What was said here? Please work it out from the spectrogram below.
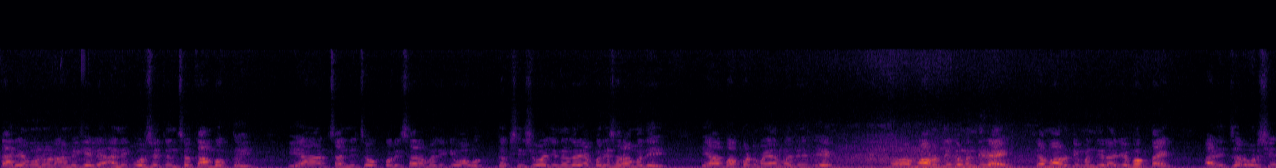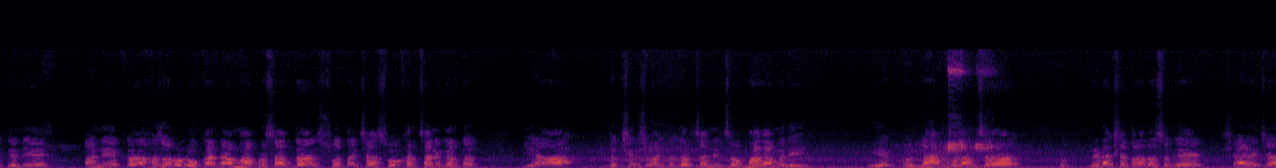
कार्य म्हणून आम्ही गेले अनेक वर्ष त्यांचं काम बघतोय. या चांदणी चौक परिसरामध्ये किंवा दक्षिण शिवाजीनगर या परिसरामध्ये या बापटमळ्यामध्ये एक मारुतीचं मंदिर आहे. त्या मारुती मंदिराचे भक्त आहेत. आणि दरवर्षी त्याने अनेक हजारो लोकांना महाप्रसाद स्वतःच्या स्वखर्चाने करतात. या दक्षिण शिवाजीनगर चांदी चौक भागामध्ये एक लहान मुलांचं क्रीडा क्षेत्रात असू दे शाळेच्या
